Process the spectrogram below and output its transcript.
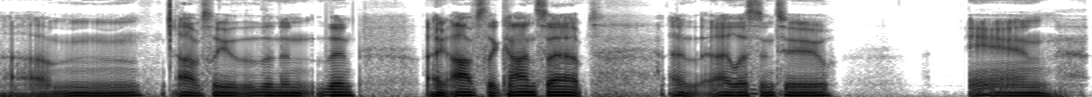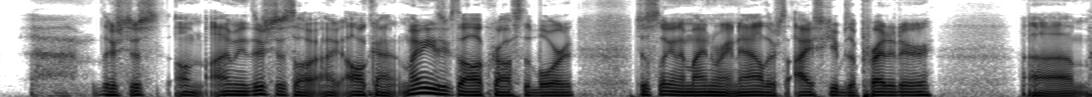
Um, obviously, then then obviously Concept, I, I listen to and uh, there's just um, I mean there's just all, all kind my music's all across the board. Just looking at mine right now, there's Ice Cube the Predator, um,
